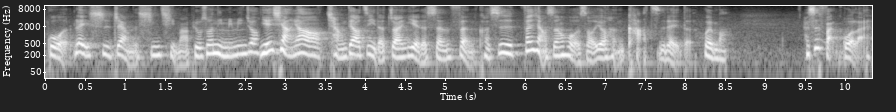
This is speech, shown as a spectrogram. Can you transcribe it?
过类似这样的心情吗？比如说，你明明就也想要强调自己的专业的身份，可是分享生活的时候又很卡之类的，会吗？还是反过来？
